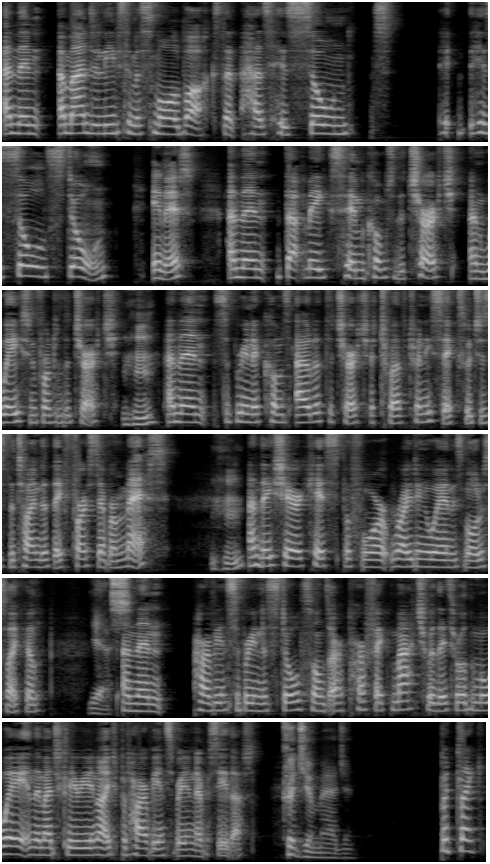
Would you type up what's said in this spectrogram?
And then Amanda leaves him a small box that has his sewn, his soul stone in it. And then that makes him come to the church and wait in front of the church. Mm-hmm. And then Sabrina comes out at the church at 1226, which is the time that they first ever met. Mm-hmm. And they share a kiss before riding away on his motorcycle. Yes, And then Harvey and Sabrina's soul stones are a perfect match where they throw them away and they magically reunite, but Harvey and Sabrina never see that. could you imagine? But like,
